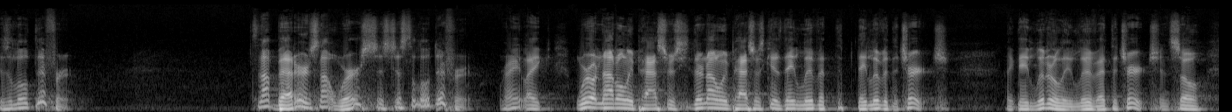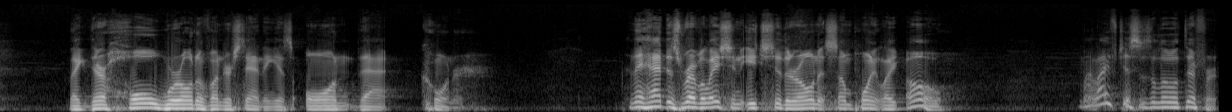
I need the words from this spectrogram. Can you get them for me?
is a little different. It's not better, it's not worse, it's just a little different, right? Like, we're not only pastors, they're not only pastors' kids, they live at the, they live at the church. Like, they literally live at the church. And so, like, their whole world of understanding is on that corner. And they had this revelation, each to their own, at some point, like, oh, my life just is a little different.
